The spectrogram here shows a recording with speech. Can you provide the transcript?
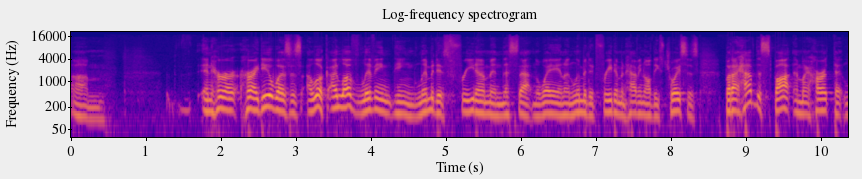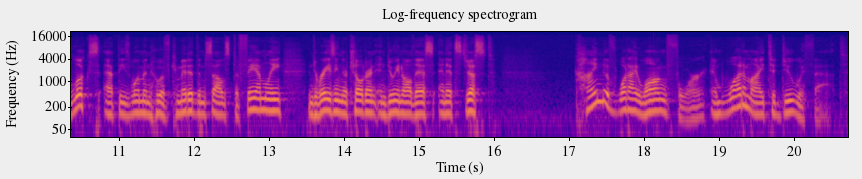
Um, and her, her idea was is uh, look i love living being limited freedom and this that and the way and unlimited freedom and having all these choices but i have this spot in my heart that looks at these women who have committed themselves to family and to raising their children and doing all this and it's just kind of what i long for and what am i to do with that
